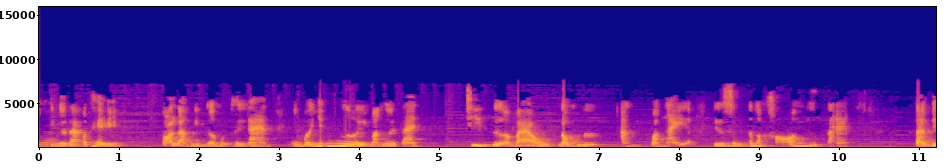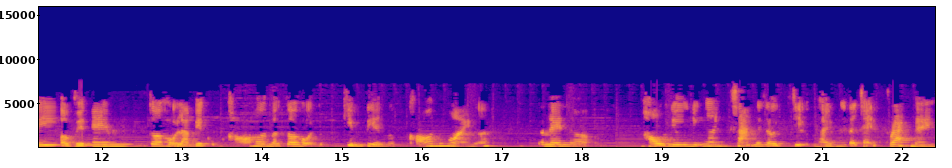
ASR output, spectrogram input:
Yeah. thì người ta có thể gọi là nghỉ ngơi một thời gian. Nhưng với những người mà người ta chỉ dựa vào đồng lương ăn qua ngày thì thực sự ừ. rất là khó người ta. Tại vì ở Việt Nam cơ hội làm việc cũng khó hơn và cơ hội kiếm tiền cũng khó hơn nước ngoài nữa cho nên uh, hầu như những khách sạn bây giờ chị cũng thấy người ta chạy Grab này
